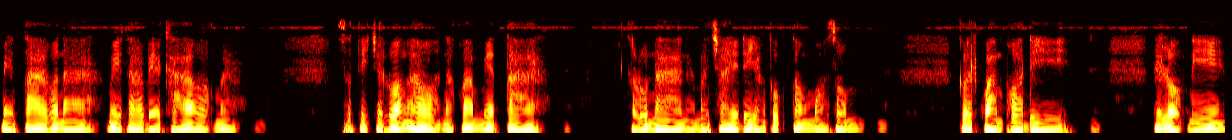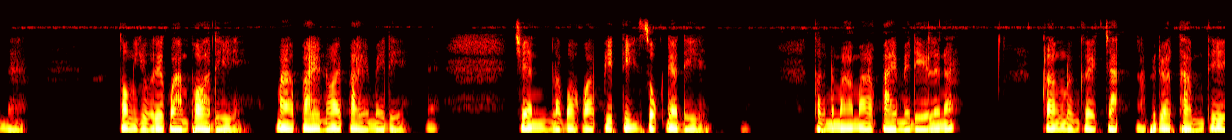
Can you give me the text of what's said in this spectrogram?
เมตตาก็นาเมตตาเบียขาออกมา สติจะล้วงเอาความเมตตากรุณานะมาใช้ได้อย่างถูกต้องเหมาะสม เกิดความพอดี ในโลกนี้นะต้องอยู่ด้วยความพอดี มากไปน้อยไปไม่ดีนะเช่นเราบอกว่าปิติสุขเนี่ยดี ทำมามากไปไม่ดีเลยนะ ครั้งหนึ่งเคยจัดปฏิบัติธรรมที่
